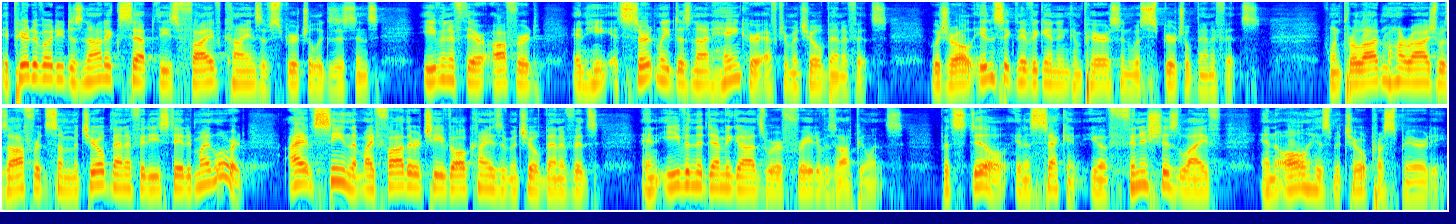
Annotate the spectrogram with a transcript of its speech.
A pure devotee does not accept these five kinds of spiritual existence, even if they are offered, and he certainly does not hanker after material benefits, which are all insignificant in comparison with spiritual benefits. When Prahlad Maharaj was offered some material benefit, he stated, My Lord, I have seen that my father achieved all kinds of material benefits, and even the demigods were afraid of his opulence. But still, in a second, you have finished his life and all his material prosperity.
